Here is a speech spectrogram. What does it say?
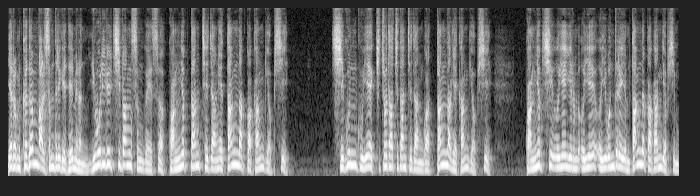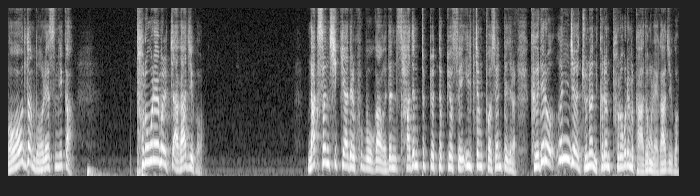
여러분 거듭 말씀드리게 되면 6월 1일 지방선거에서 광역단체장의 당락과 관계없이 시군구의 기초자치단체장과 당락에 관계없이 광역시 의회 의원들의 당락과 관계없이 모두 다 뭘 했습니까 프로그램을 짜가지고 낙선시켜야 될 후보가 얻은 사전투표 득표수의 일정 퍼센테이지를 그대로 얹어주는 그런 프로그램을 가동을 해가지고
